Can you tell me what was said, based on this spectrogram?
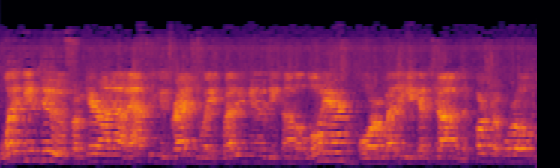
What you do from here on out after you graduate, whether you become a lawyer or whether you get a job in the corporate world,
